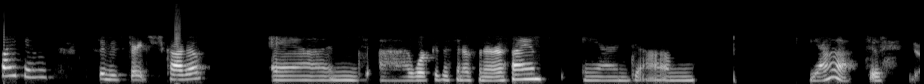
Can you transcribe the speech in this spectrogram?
Bye, family. So I moved straight to Chicago, and I worked at the Center for Neuroscience, and um, yeah, just Yeah.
